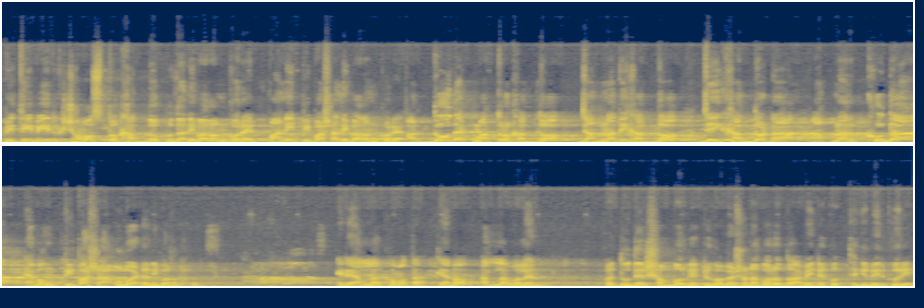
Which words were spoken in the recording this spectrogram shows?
পৃথিবীর সমস্ত খাদ্য ক্ষুধা নিবারণ করে, পানি পিপাসা নিবারণ করে, আর দুধ একমাত্র খাদ্য, জান্নাতি খাদ্য, যেই খাদ্যটা আপনার ক্ষুধা এবং পিপাসা উভয়টা নিবারণ করে। এটা আল্লাহর ক্ষমতা। কেন? আল্লাহ বলেন দুধের সম্পর্কে একটু গবেষণা করো তো, আমি এটা কোত্থেকে বের করি?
